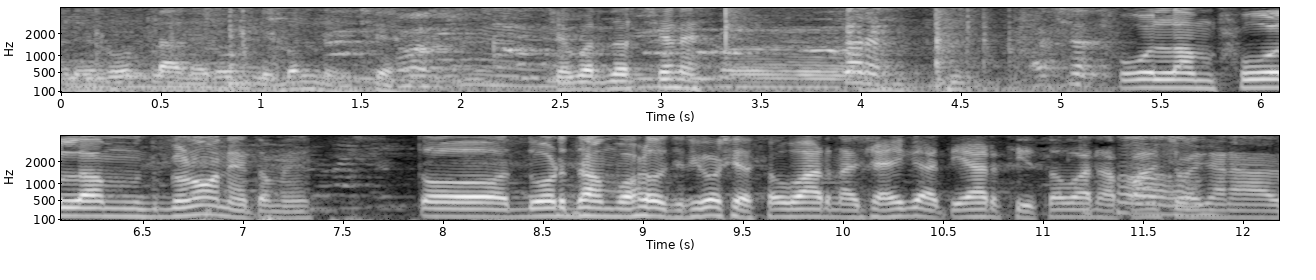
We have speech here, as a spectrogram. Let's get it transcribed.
અને રોટલા અને રોટલી બંને છે. જબરદસ્ત છે ને? ફૂલ આમ ફૂલ આમ ગણો ને તમે. તો દોડધામ વાળો જ રહ્યો છે સવારના જાયગા ત્યારથી સવારના પાંચ વાગ્યાના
